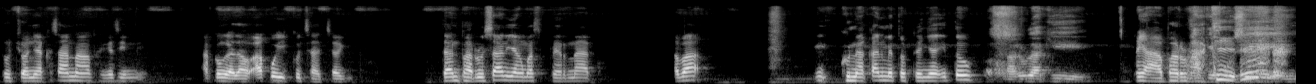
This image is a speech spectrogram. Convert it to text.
tujuannya ke sana dan ke sini aku nggak tahu aku ikut saja gitu dan barusan yang Mas Bernard apa gunakan metodenya itu Baru lagi. ya baru Lagi lagi.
